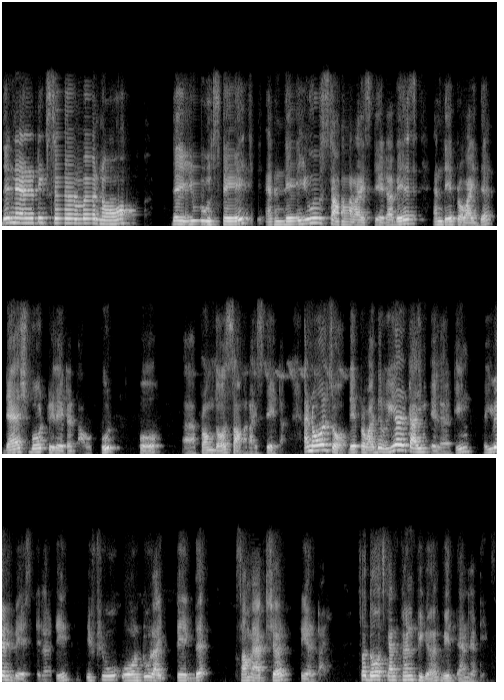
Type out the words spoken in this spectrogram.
Then analytics server know the usage and they use summarized database and they provide the dashboard related output for uh, from those summarized data. And also they provide the real-time alerting, event-based alerting if you want to like take the some action real time. So those can configure with analytics.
